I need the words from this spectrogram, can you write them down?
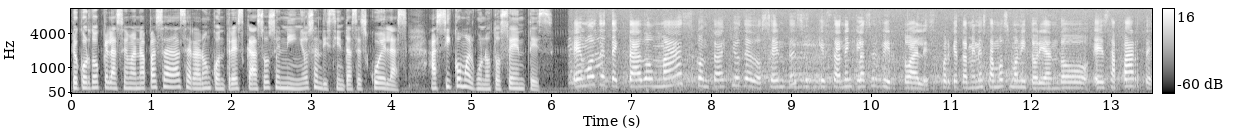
Recordó que la semana pasada cerraron con tres casos en niños en distintas escuelas, así como algunos docentes. Hemos detectado más contagios de docentes que están en clases virtuales, porque también estamos monitoreando esa parte.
